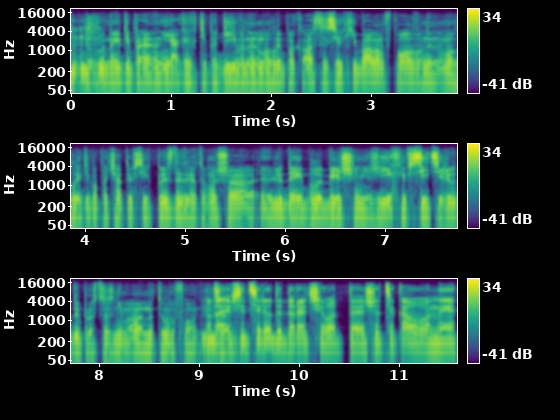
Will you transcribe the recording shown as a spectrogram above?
Тобто вони, типу, ніяких типу, дій вони не могли покласти всіх їбалом в пол, вони не могли типу, почати всіх пиздити, тому що людей було більше, ніж їх, і всі ці люди просто знімали на телефон. Ну так, це- і всі ці люди, до речі, от е, що цікаво, вони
